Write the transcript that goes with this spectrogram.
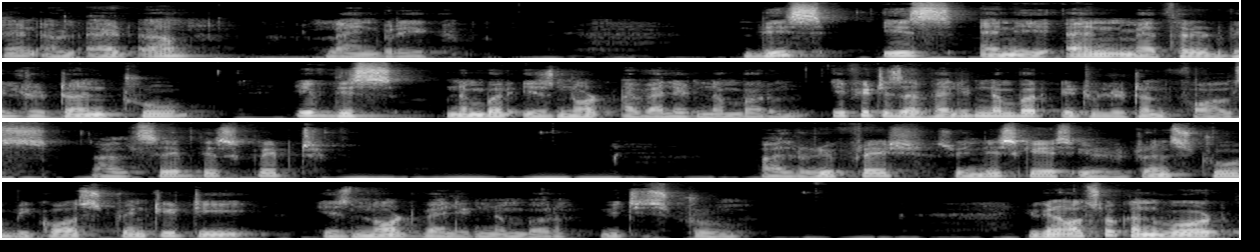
And I will add a line break. This is an an method will return true if this number is not a valid number. If it is a valid number it will return false. I'll save this script I'll refresh. So in this case, it returns true because 20t is not valid number, which is true. You can also convert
